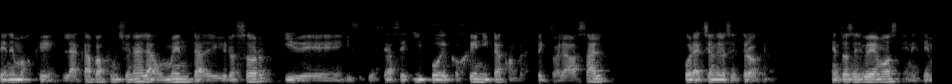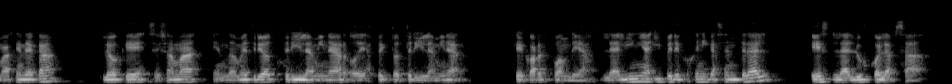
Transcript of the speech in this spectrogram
tenemos que la capa funcional aumenta de grosor y, de, se hace hipoecogénica con respecto a la basal por acción de los estrógenos. Entonces vemos en esta imagen de acá lo que se llama endometrio trilaminar o de aspecto trilaminar, que corresponde a la línea hiperecogénica central es la luz colapsada.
